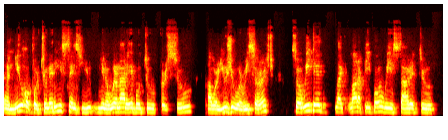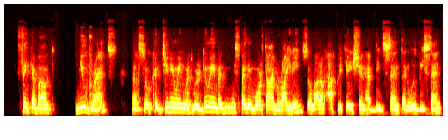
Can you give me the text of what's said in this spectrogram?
uh, new opportunities since you you know we're not able to pursue our usual research. So we did like a lot of people. We started to think about new grants. Uh, so continuing what we're doing, but spending more time writing. So a lot of application have been sent and will be sent.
